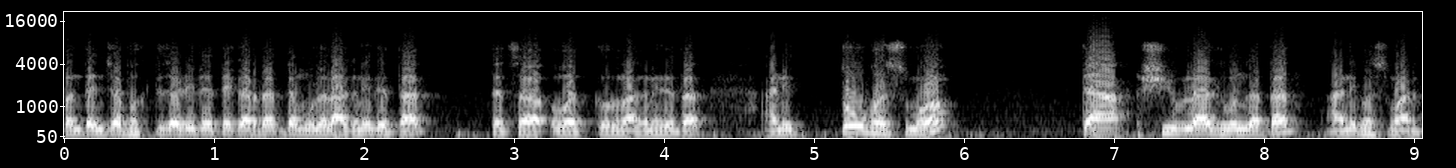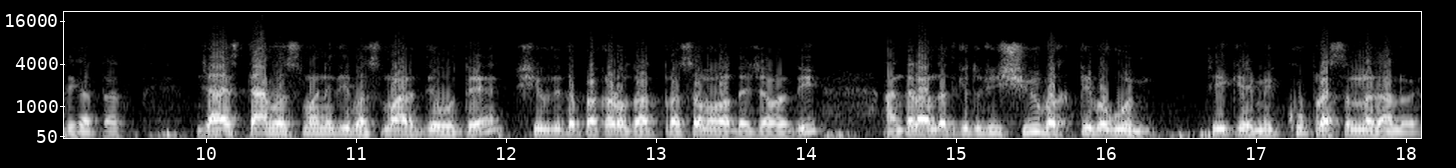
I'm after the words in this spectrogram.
पण त्यांच्या भक्तीसाठी ते ते करतात त्या मुलाला अग्नी देतात त्याचा वध करून अग्नी देतात आणि तो भस्म त्या शिवला घेऊन जातात आणि भस्म आरती करतात. ज्यावेळेस त्या भस्माने ती भस्म आरती होते शिव तिथं प्रकट होतात प्रसन्न होतात त्याच्यावरती आणि त्याला म्हणतात की तुझी शिवभक्ती बघून ठीक आहे मी खूप प्रसन्न झालो आहे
